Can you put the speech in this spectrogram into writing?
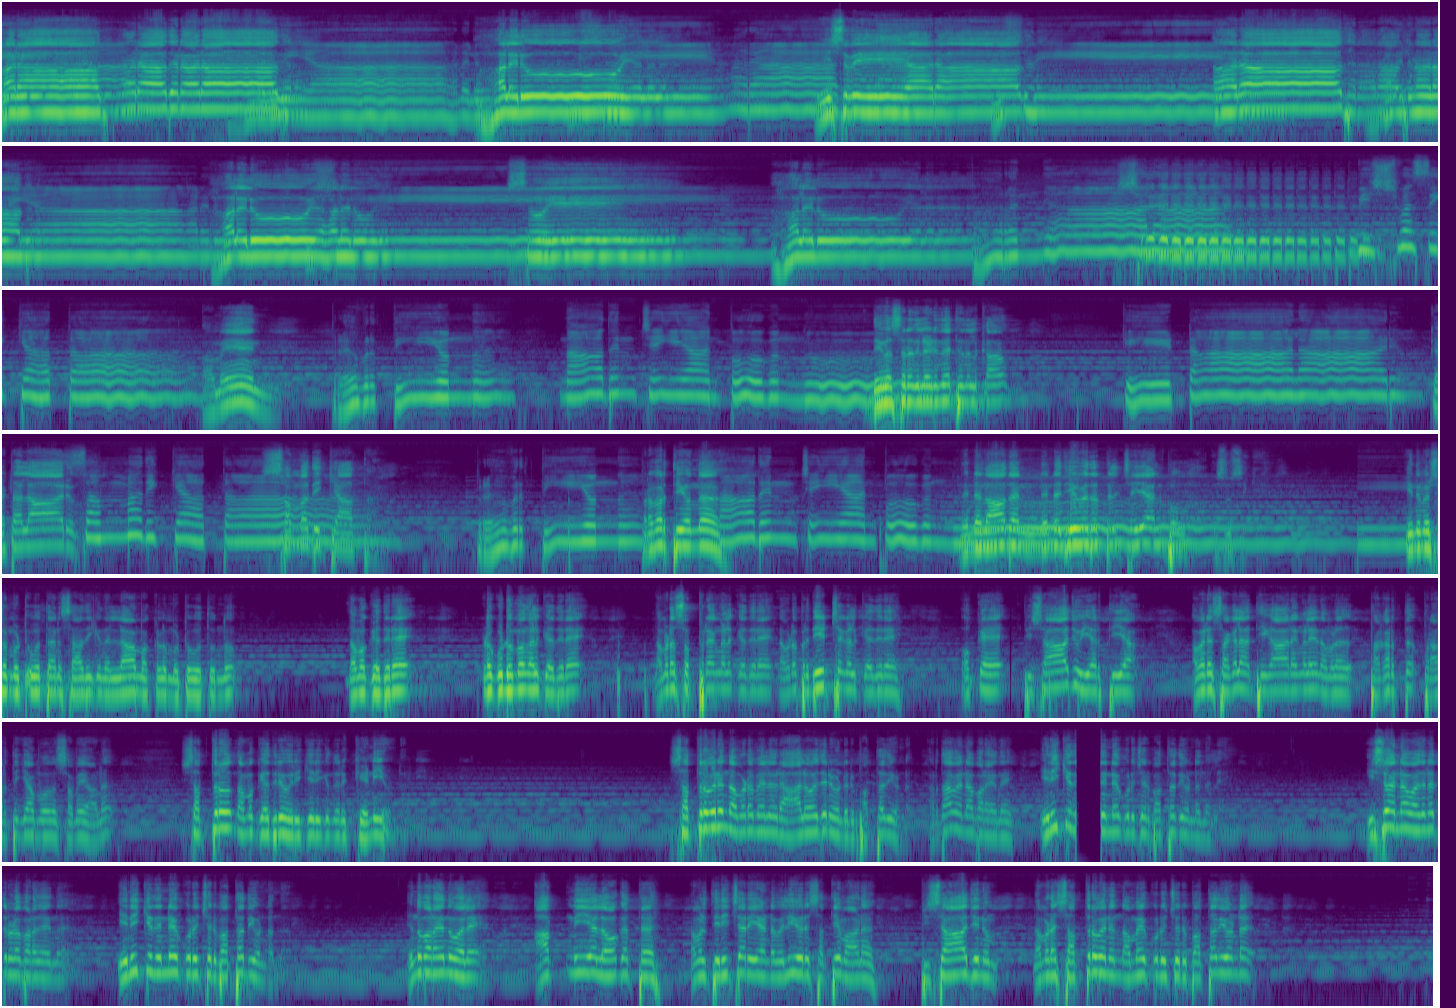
ആരാധന ആരാധന ഹല്ലേലൂയ യേശുവേ ആരാധന ആരാധന ആരാധന ആരാധന. Hallelujah hallelujah. സോയേ ഹല്ലേലൂയ പറഞ്ഞ വിശ്വസിക്കാത്ത അമേൻ പ്രവൃത്തിയൊന്ന് നാഥൻ ചെയ്യാൻ പോകുന്നു. ദിവസത്തിൽ എഴുന്നേറ്റ് നിൽക്കാം. കേട്ടാലാരും കേട്ടാലാരും സമ്മതിക്കാത്ത സമ്മതിക്കാത്ത പ്രവൃത്തിയൊന്ന് പ്രവൃത്തിയൊന്ന് നാഥൻ ചെയ്യാൻ പോകുന്നു. നിന്റെ നാഥൻ നിന്റെ ജീവിതത്തിൽ ചെയ്യാൻ പോകും വിശ്വസിക്കുക ഈ നിമിഷം മുട്ടുകുത്താൻ സാധിക്കുന്ന എല്ലാ മക്കളും മുട്ടുകുത്തുന്നു. നമുക്കെതിരെ നമ്മുടെ കുടുംബങ്ങൾക്കെതിരെ നമ്മുടെ സ്വപ്നങ്ങൾക്കെതിരെ നമ്മുടെ പ്രതീക്ഷകൾക്കെതിരെ ഒക്കെ പിശാജ് ഉയർത്തിയ അവന്റെ സകല അധികാരങ്ങളെ നമ്മൾ തകർത്ത് പ്രാർത്ഥിക്കാൻ പോകുന്ന സമയമാണ് ശത്രു നമുക്കെതിരെ ഒരുക്കിയിരിക്കുന്ന ഒരു കെണിയുണ്ട്. ശത്രുവിനും നമ്മുടെ മേലെ ഒരു ആലോചനയുണ്ട് ഒരു പദ്ധതിയുണ്ട്. കർത്താവ് എന്നാ പറയുന്നത് എനിക്ക് നിന്നെ കുറിച്ച് ഒരു പദ്ധതി ഉണ്ടെന്നല്ലേ ഈശോ എന്നാ വചനത്തിലൂടെ പറഞ്ഞതെന്ന് എനിക്ക് നിന്നെ കുറിച്ച് ഒരു പദ്ധതി ഉണ്ടെന്ന് എന്ന് പറയുന്ന പോലെ ആത്മീയ ലോകത്ത് നമ്മൾ തിരിച്ചറിയേണ്ട വലിയൊരു സത്യമാണ് പിശാചിനും നമ്മുടെ ശത്രുവിനും നമ്മെക്കുറിച്ചൊരു പദ്ധതിയുണ്ട്.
